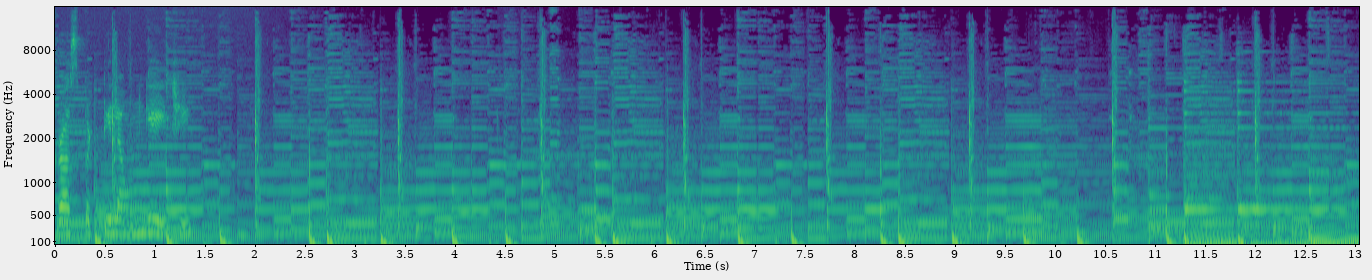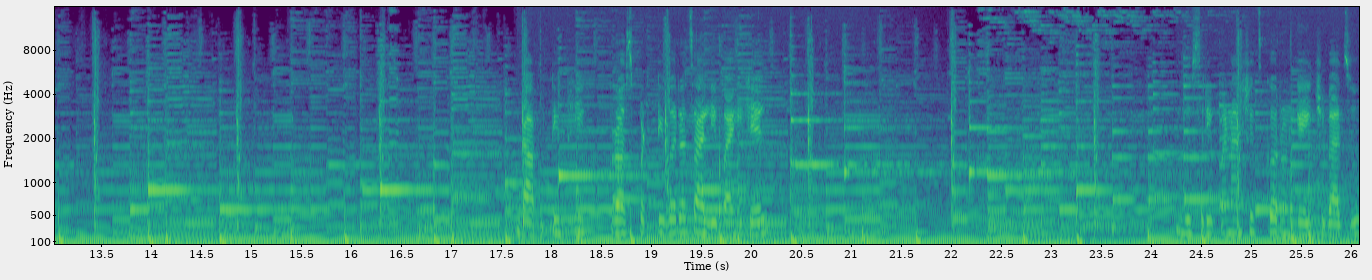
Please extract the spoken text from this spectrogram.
क्रॉस पट्टी लावून घ्यायची. दापटीप ही क्रॉस पट्टीवरच आली पाहिजे. दुसरी पण अशीच करून घ्यायची बाजू.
